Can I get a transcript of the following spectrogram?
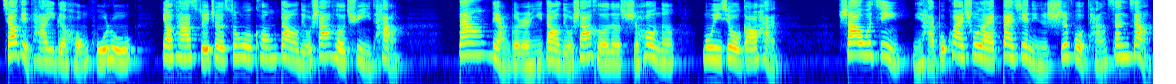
交给他一个红葫芦，要他随着孙悟空到流沙河去一趟。当两个人一到流沙河的时候呢？木易就高喊：“沙悟净，你还不快出来拜见你的师傅唐三藏！”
